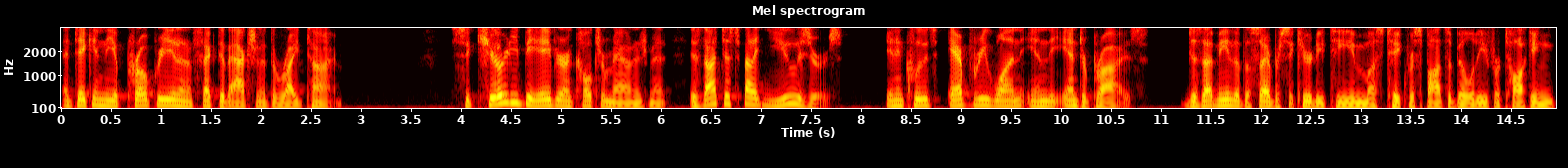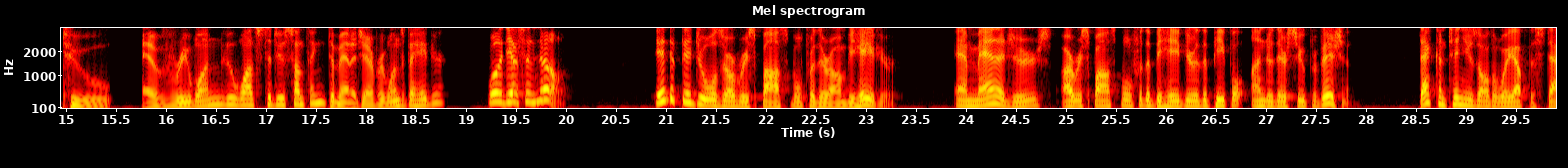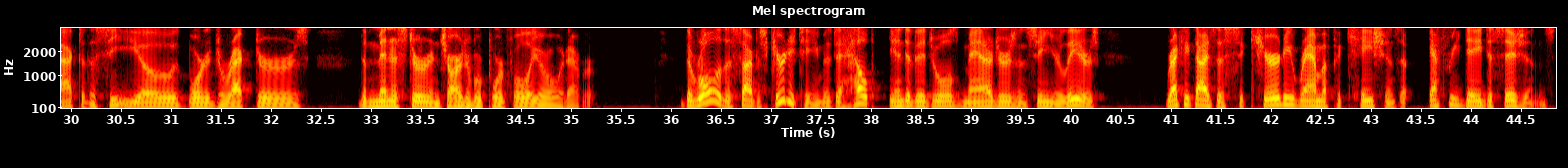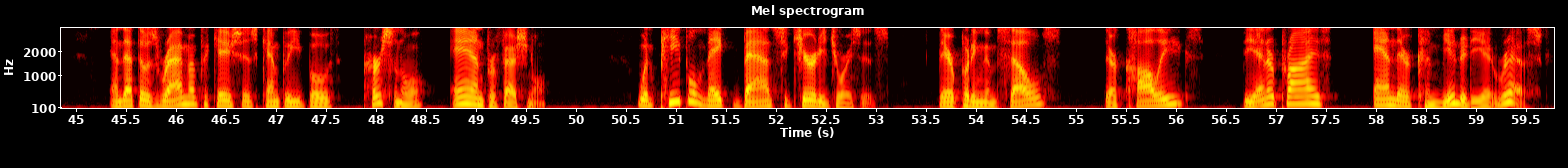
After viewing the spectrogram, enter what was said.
and taking the appropriate and effective action at the right time. Security, behavior, and culture management is not just about users, it includes everyone in the enterprise. Does that mean that the cybersecurity team must take responsibility for talking to everyone who wants to do something to manage everyone's behavior? Well, yes and no. Individuals are responsible for their own behavior, and managers are responsible for the behavior of the people under their supervision. That continues all the way up the stack to the CEO, board of directors, the minister in charge of a portfolio or whatever. The role of the cybersecurity team is to help individuals, managers, and senior leaders recognize the security ramifications of everyday decisions and that those ramifications can be both personal and professional. When people make bad security choices, they are putting themselves, their colleagues, the enterprise, and their community at risk.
